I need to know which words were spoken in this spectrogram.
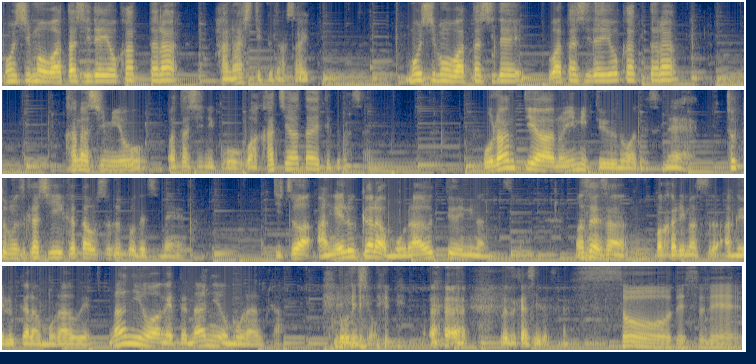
うんもしも私でよかったら話してください。もしも私で私でよかったら悲しみを私にこう分かち与えてください。うんボランティアの意味というのはですねちょっと難しい言い方をするとですね実はあげるからもらうっていう意味なんですよ。まさやさんうんわかります？あげるからもらうへ何をあげて何をもらうかどうでしょう？難しいですね。そうですね。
